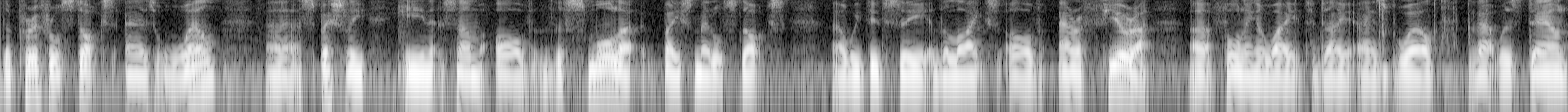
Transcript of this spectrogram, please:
the peripheral stocks as well. Uh, especially in some of the smaller base metal stocks. Uh, we did see the likes of Arafura uh, falling away today as well. That was down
